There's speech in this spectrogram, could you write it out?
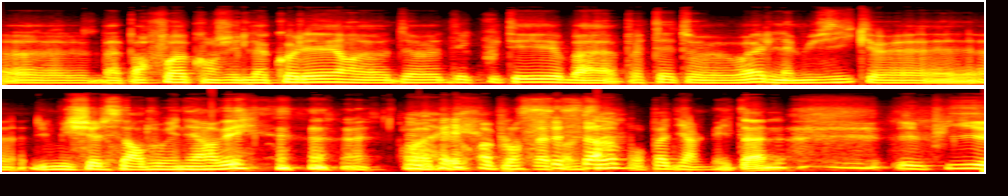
Euh, euh, bah, parfois, quand j'ai de la colère, euh, d'écouter bah, peut-être ouais, de la musique du Michel Sardou énervé. Appelons ça comme ça. pour pas dire le métal. Et puis,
